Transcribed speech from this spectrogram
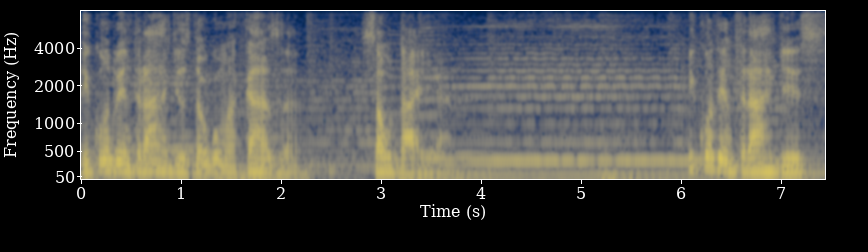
E quando entrardes em alguma casa, saudai-a. E quando entrardes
